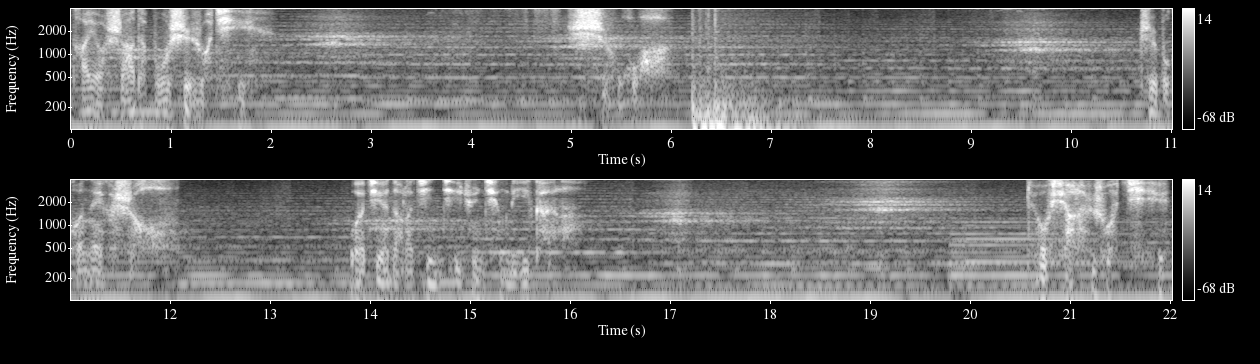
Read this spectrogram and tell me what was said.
他要杀的不是若琪，是我。只不过那个时候，我接到了紧急军情，离开了，留下了若琪。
